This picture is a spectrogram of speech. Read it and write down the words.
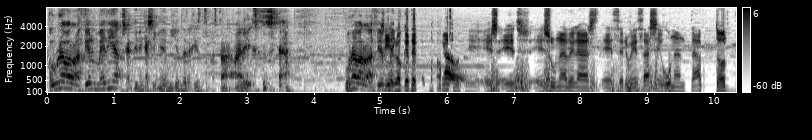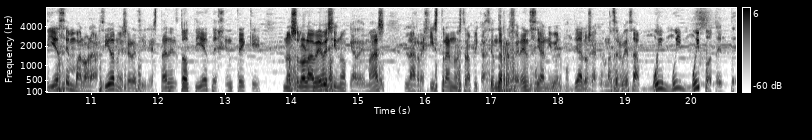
con una valoración media, o sea, tiene casi medio millón de registros, no está nada mal, ¿eh? O sea, una valoración. Sí, lo que te he contado, eh, es, es, es, una de las eh, cervezas, según Antap, top 10 en valoraciones. Es decir, está en el top 10 de gente que no solo la bebe, sino que además la registra en nuestra aplicación de referencia a nivel mundial. O sea, que es una cerveza muy, muy, muy potente.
